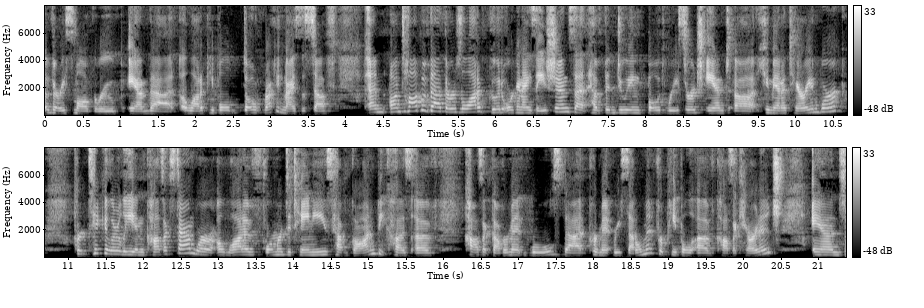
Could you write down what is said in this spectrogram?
a very small group and that a lot of people don't recognize this stuff. And on top of that, there's a lot of good organizations that have been doing both research and uh, humanitarian work, particularly in Kazakhstan, where a lot of former detainees have gone because of Kazakh government rules that permit resettlement for people of Kazakh heritage. And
